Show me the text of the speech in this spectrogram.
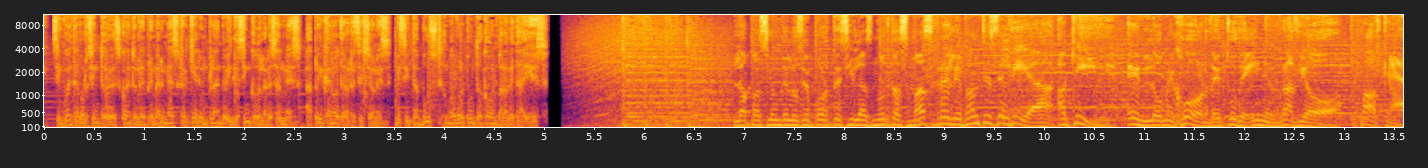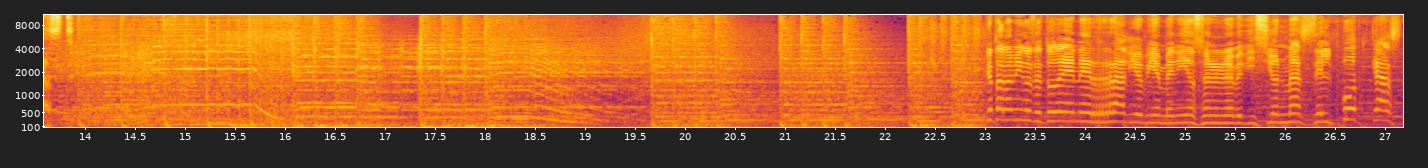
50% de descuento en el primer mes requiere un plan de 25 dólares al mes. Aplican otras restricciones. Visita boostmobile.com para detalles. La pasión de los deportes y las notas más relevantes del día, aquí, en lo mejor de tu DN Radio Podcast. ¿Qué tal amigos de tu DN Radio? Bienvenidos a una nueva edición más del podcast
